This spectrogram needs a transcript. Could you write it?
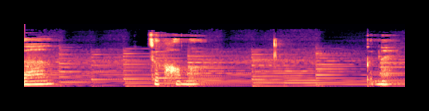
晚安，做个好梦。Good night。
